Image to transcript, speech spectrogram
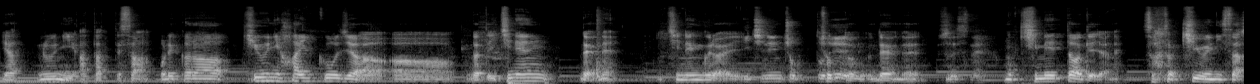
やるにあたってさこれから急に俳句をじゃあだって1年だよね。1年ぐらい。1年ちょっちょっとだよね。そうですね。もう決めたわけじゃない。その急にさ。ね。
